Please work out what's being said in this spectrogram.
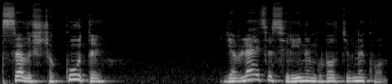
селища Кути являється серійним гвалтівником.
